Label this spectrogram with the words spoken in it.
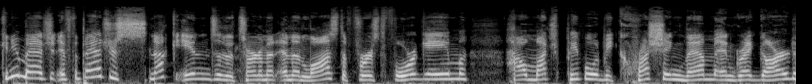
can you imagine if the Badgers snuck into the tournament and then lost the first four game, how much people would be crushing them and Greg Gard?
